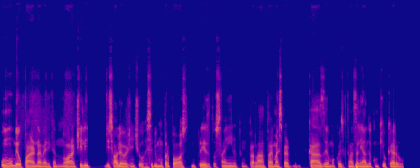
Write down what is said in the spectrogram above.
o meu par na América do Norte, ele disse, olha, gente, eu recebi uma proposta de empresa, estou saindo, estou indo para lá, tá, mais perto da casa, é uma coisa que está mais alinhada com o que eu quero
